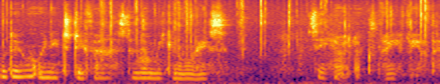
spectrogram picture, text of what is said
we'll do what we need to do first, and then we can always see how it looks how you feel there.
